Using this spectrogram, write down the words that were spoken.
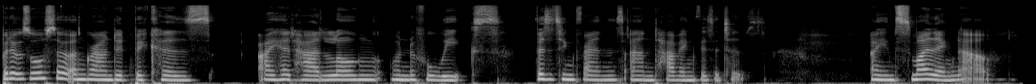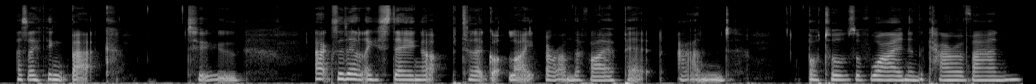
But it was also ungrounded because I had had long, wonderful weeks visiting friends and having visitors. I am smiling now as I think back to accidentally staying up till it got light around the fire pit and bottles of wine in the caravan,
